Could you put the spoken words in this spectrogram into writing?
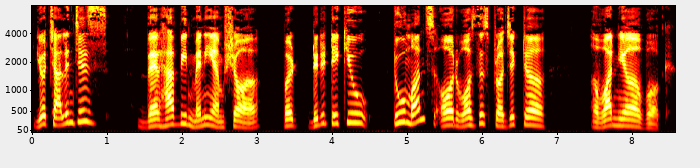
your challenges, there have been many, I'm sure, but did it take you two months or was this project a, a one year work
